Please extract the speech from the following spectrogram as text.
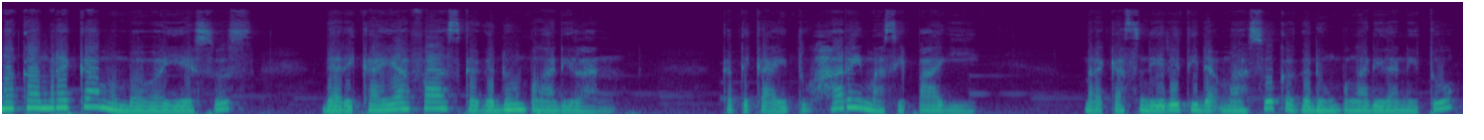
Maka mereka membawa Yesus dari Kayafas ke gedung pengadilan. Ketika itu hari masih pagi. Mereka sendiri tidak masuk ke gedung pengadilan itu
